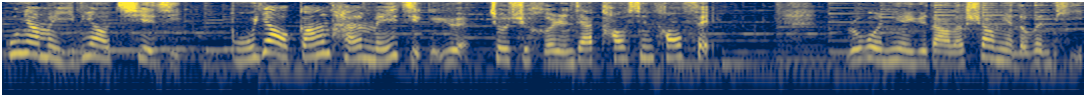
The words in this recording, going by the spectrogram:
姑娘们一定要切记，不要刚谈没几个月就去和人家掏心掏肺。如果你也遇到了上面的问题，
